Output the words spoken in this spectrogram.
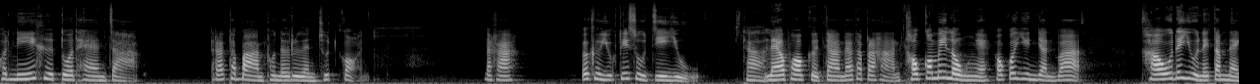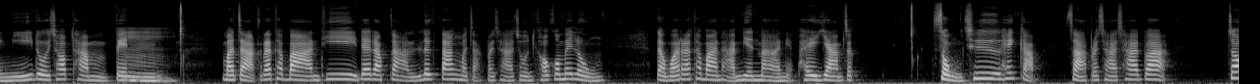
คนนี้คือตัวแทนจากรัฐบาลพลเรือนชุดก่อนนะคะ ก็คือยุคที่ซูจีอยู่ค่ะแล้วพอเกิดการรัฐประหารเขาก็ไม่ลงไงเขาก็ยืนยันว่าเขาได้อยู่ในตำแหน่งนี้โดยชอบทำเป็นอืมมาจากรัฐบาลที่ได้รับการเลือกตั้งมาจากประชาชนเขาก็ไม่ลง แต่ว่ารัฐบาลทหารเมียนมาเนี่ยพยายามจะส่งชื่อให้กับสหประชาชาติว่า จอ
